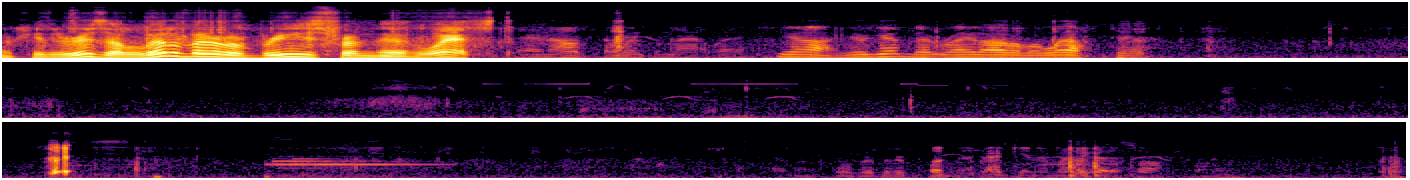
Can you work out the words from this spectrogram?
Okay, there is a little bit of a breeze from the west. There, now it's coming from that way. Yeah, you're getting it right out of the left here. Suppose I better plug that back in. I might have got a soft line.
